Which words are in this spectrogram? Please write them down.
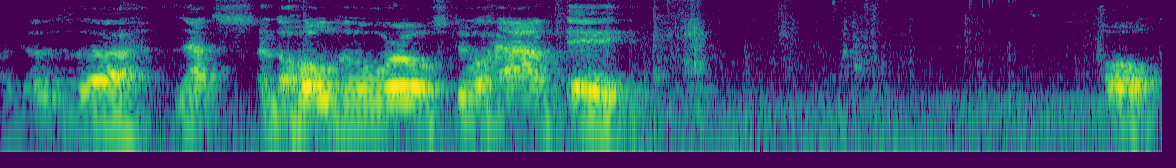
Or does the nets and the holes of the world still have a hold?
